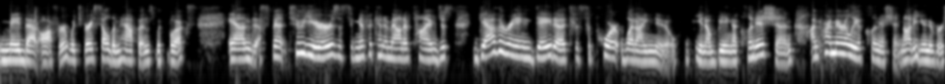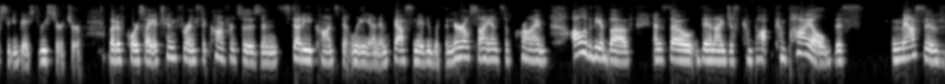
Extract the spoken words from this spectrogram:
made that offer, which very seldom happens with books, and spent two years, a significant amount of time just gathering data to support what I knew. You know, being a clinician, I'm primarily a clinician, not a university based researcher. But of course, I attend forensic conferences and study constantly and am fascinated with the neuroscience of crime, all of the above. And so then I just comp- compiled this massive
